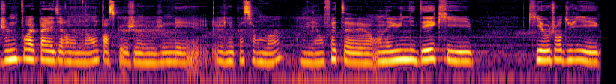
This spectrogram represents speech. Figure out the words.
je, ne pourrais pas la dire maintenant parce que je, je ne l'ai pas sur moi. Mais en fait, euh, on a eu une idée qui, qui aujourd'hui est.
